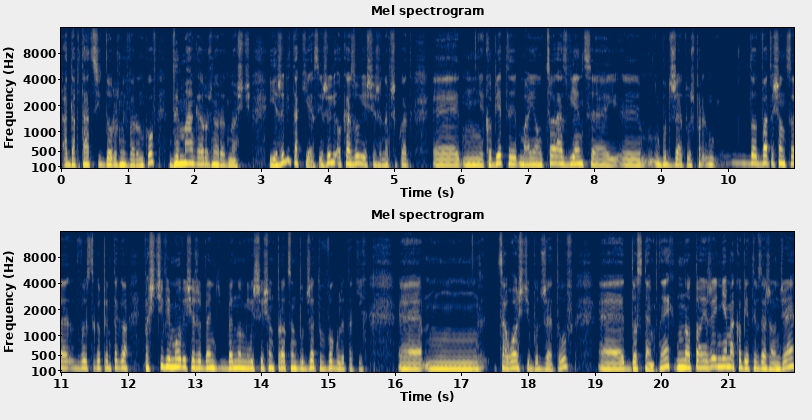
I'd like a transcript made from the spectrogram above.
adaptacji do różnych warunków, wymaga różnorodności. Jeżeli tak jest, jeżeli okazuje się, że na przykład yy, kobiety mają coraz więcej yy, budżetu, już do 2025 właściwie mówi się, że będą mieli 60% budżetów w ogóle takich e, mm, całości budżetów e, dostępnych, no to jeżeli nie ma kobiety w zarządzie,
